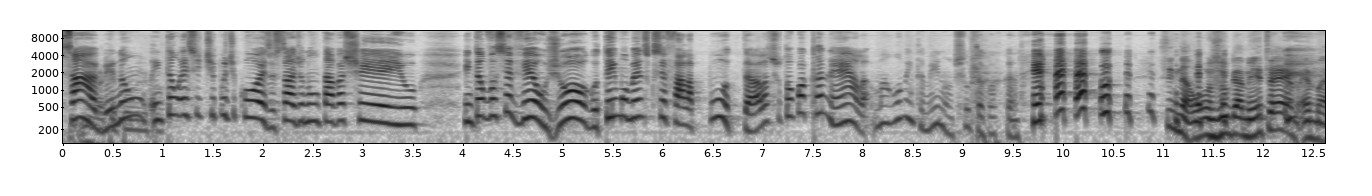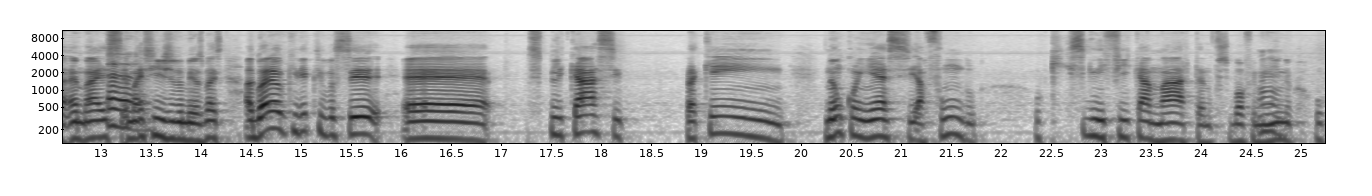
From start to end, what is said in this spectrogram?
sabe? Não, então esse tipo de coisa, o estádio não estava cheio. Então você vê o jogo, tem momentos que você fala, puta, ela chutou com a canela. Mas homem também não chuta com a canela. Sim, não, o julgamento é, é, é mais, é. é. mais rígido mesmo. Mas agora eu queria que você é, explicasse para quem não conhece a fundo o que, que, significa a Marta no futebol feminino, hum. o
